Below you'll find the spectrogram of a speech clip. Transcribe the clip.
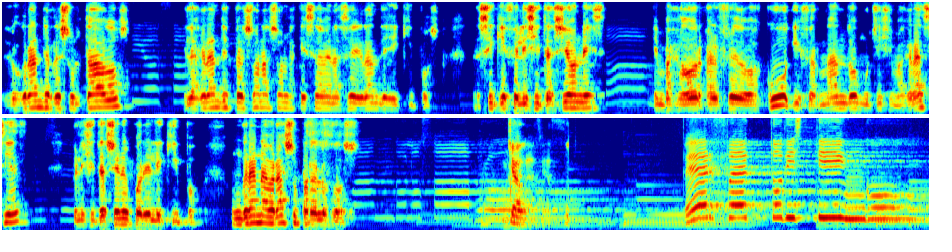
los grandes resultados y las grandes personas son las que saben hacer grandes equipos. Así que felicitaciones, embajador Alfredo Bascú y Fernando, muchísimas gracias. Felicitaciones por el equipo. Un gran abrazo para los dos. Chao. Perfecto distingo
